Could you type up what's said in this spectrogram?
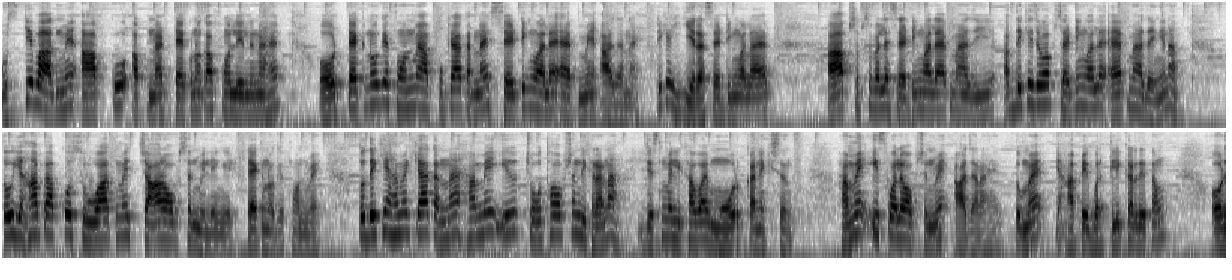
उसके बाद में आपको अपना टेक्नो का फ़ोन ले लेना है और टेक्नो के फ़ोन में आपको क्या करना है, सेटिंग वाला ऐप में आ जाना है, ठीक है? ये रहा सेटिंग वाला ऐप। आप सबसे पहले सेटिंग वाला ऐप में आ जाइए। अब देखिए, जब आप सेटिंग वाले ऐप में आ जाएँगे ना तो यहाँ पे आपको शुरुआत में चार ऑप्शन मिलेंगे टेक्नो के फ़ोन में। तो देखिए, हमें क्या करना है? हमें ये जो चौथा ऑप्शन दिख रहा है ना, जिसमें लिखा हुआ है मोर कनेक्शंस हमें इस वाले ऑप्शन में आ जाना है। तो मैं यहाँ पे एक बार क्लिक कर देता हूँ और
